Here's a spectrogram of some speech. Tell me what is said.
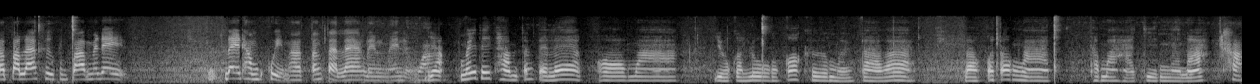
แล้วตอนแรกคือคุณป้าไม่ได้ได้ทำขุยมาตั้งแต่แรกเลยไหมหรือว่า ยังไม่ได้ทำตั้งแต่แรกพอมาอยู่กับลุงก็คือเหมือนกับว่า เราก็ต้องมาทำมาหากินนะนะ ค่ะ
